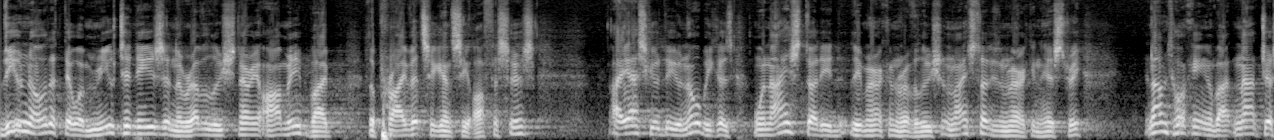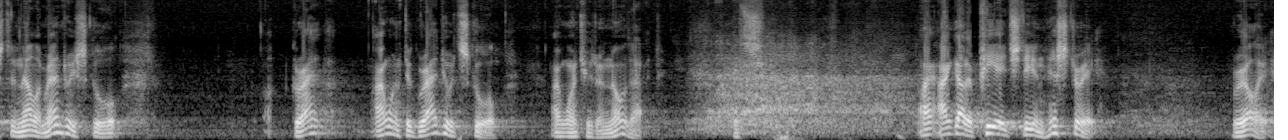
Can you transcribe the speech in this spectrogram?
Do you know that there were mutinies in the Revolutionary Army by the privates against the officers? I ask you, do you know? Because when I studied the American Revolution, and I studied American history, and I'm talking about not just in elementary school. Grad I went to graduate school. I want you to know that. I, I got a PhD in history. Really.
